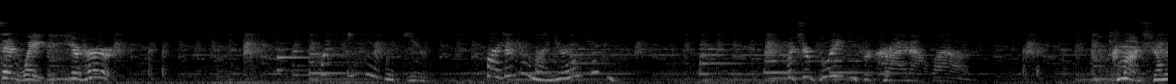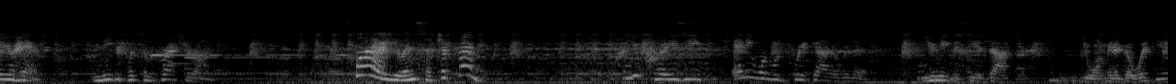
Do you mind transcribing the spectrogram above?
said wait. You're hurt. What is it with you? Why don't you mind your own business? But you're bleeding for crying out loud. Come on, show me your hand. You need to put some pressure on it. Why are you in such a panic? Are you crazy? Anyone would freak out over this. You need to see a doctor. You want me to go with you?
